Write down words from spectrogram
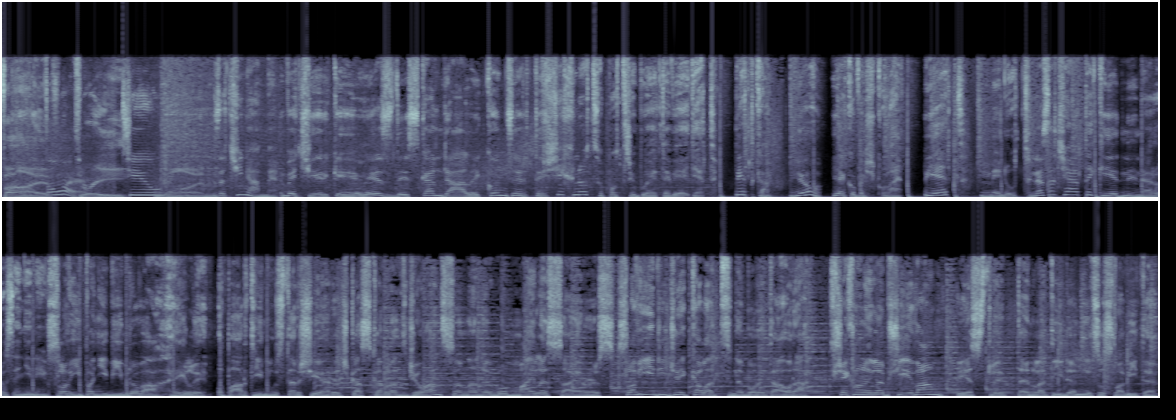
Five, Four, three, two, one. Začínáme. Večírky, hvězdy, skandály, koncerty, všechno, co potřebujete vědět. Pětka. Jo, jako ve škole. Pět minut. Na začátek jedny narozeniny. Slaví paní Bíbrová, Hailey, o pár týdnů starší herečka Scarlett Johansson nebo Miley Cyrus. Slaví i DJ Khaled nebo Rita Ora. Všechno nejlepší i vám, jestli tenhle týden něco slavíte.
